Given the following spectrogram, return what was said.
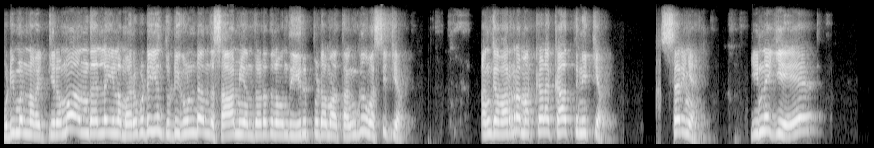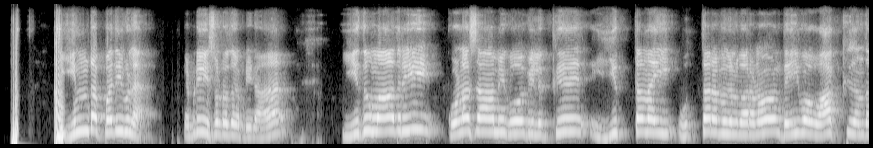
புடிமண்ணை வைக்கிறோமோ அந்த எல்லையில மறுபடியும் துடிகொண்டு அந்த சாமி அந்த இடத்துல வந்து இருப்பிடமா தங்கும் வசிக்கும். அங்க வர்ற மக்களை காத்து நிற்கும் சரிங்க. இன்னைக்கு இந்த பதிவுல எப்படி சொல்றது அப்படின்னா இது மாதிரி குலசாமி கோவிலுக்கு இத்தனை உத்தரவுகள் வரணும் தெய்வ வாக்கு அந்த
